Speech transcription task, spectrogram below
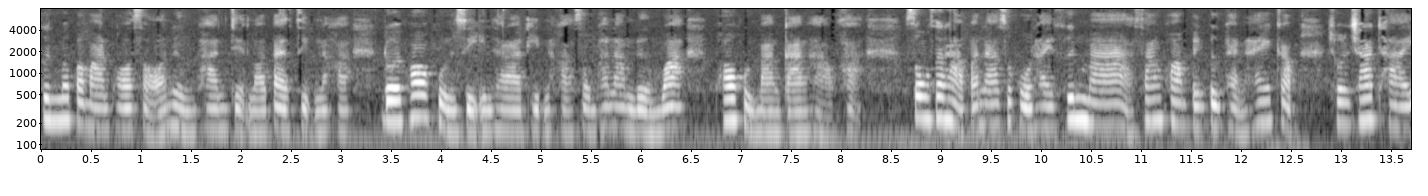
ขึ้นเมื่อประมาณพศ 1780 นะคะ โดยพ่อขุนศรีอินทราทิตนะคะ ทรงพระนามเดิมว่าพ่อขุนบางกลางหาวค่ะ ทรงสถาปนาสุโขทัยขึ้นมา สร้างความเป็นปึกแผ่นให้กับชนชาติไทย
